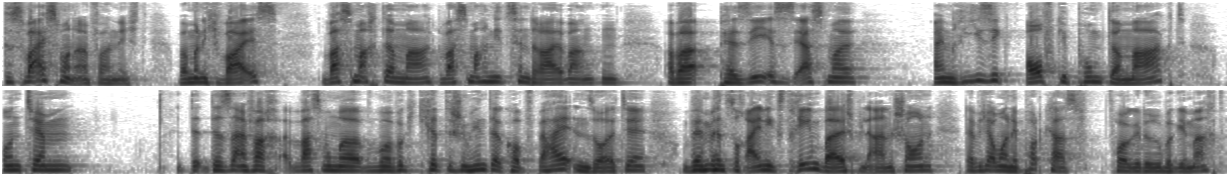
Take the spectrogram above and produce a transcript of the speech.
das weiß man einfach nicht, weil man nicht weiß, was macht der Markt, was machen die Zentralbanken, aber per se ist es erstmal ein riesig aufgepumpter Markt und ähm, das ist einfach was, wo man, wo man wirklich kritisch im Hinterkopf behalten sollte. Und wenn wir uns noch ein Extrembeispiel anschauen, da habe ich auch mal eine Podcast-Folge darüber gemacht,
